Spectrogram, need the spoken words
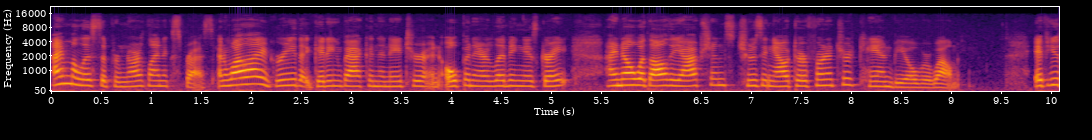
I'm Melissa from Northline Express, and while I agree that getting back into nature and open air living is great, I know with all the options, choosing outdoor furniture can be overwhelming. If you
